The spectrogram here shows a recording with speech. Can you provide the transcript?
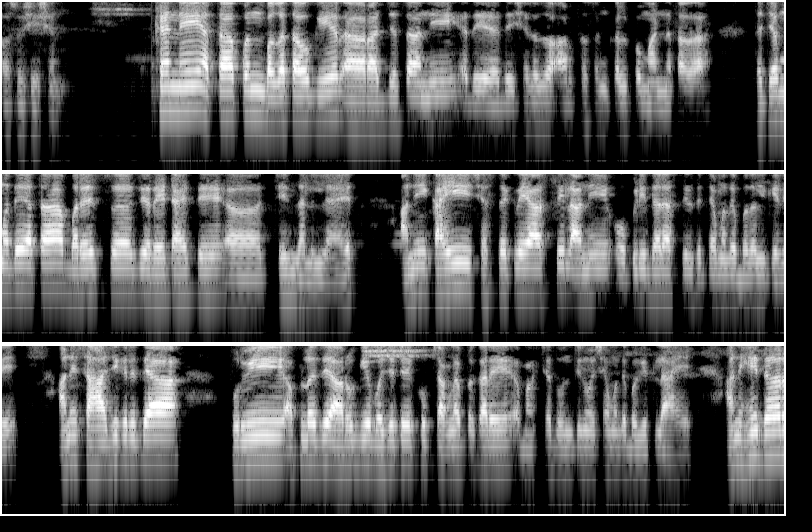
association. मुख्याने आता आपण बघत आहोत की राज्याचा आणि दे- देशाचा जो अर्थसंकल्प मांडण्यात आला त्याच्यामध्ये आता बरेच जे रेट आहेत ते चेंज झालेले आहेत. आणि काही शस्त्रक्रिया असतील आणि ओपीडी दर असतील त्याच्यामध्ये बदल केले. आणि साहजिकरित्या पूर्वी आपलं जे आरोग्य बजेट आहे खूप चांगल्या प्रकारे मागच्या दोन तीन वर्षामध्ये बघितलं आहे. आणि हे दर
